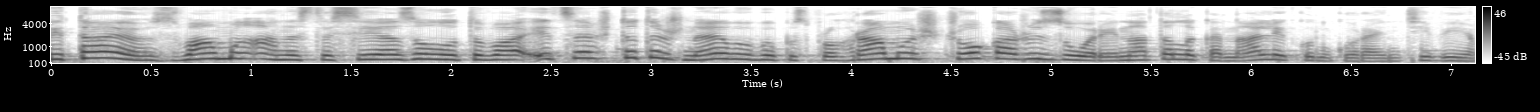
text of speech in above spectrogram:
Вітаю з вами Анастасія Золотова, і це щотижневий випуск програми Що кажуть зорі на телеканалі Конкурент ТІВІ.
